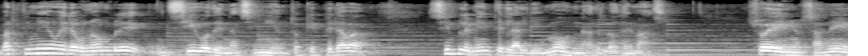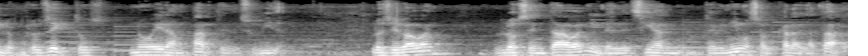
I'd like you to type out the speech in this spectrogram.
Bartimeo era un hombre ciego de nacimiento que esperaba simplemente la limosna de los demás. Sueños, anhelos, proyectos no eran parte de su vida. Lo llevaban, lo sentaban y le decían, te venimos a buscar a la tarde.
